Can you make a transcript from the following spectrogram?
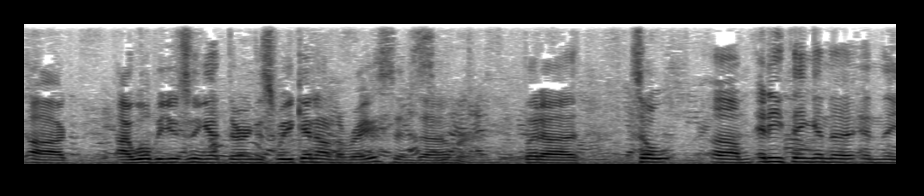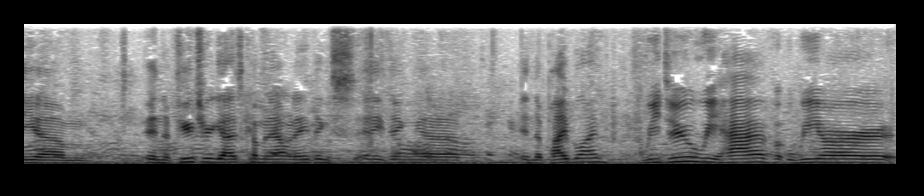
uh, I will be using it during this weekend on the race. And um, but uh, so um, anything in the in the um, in the future, you guys coming out with anything anything uh, in the pipeline? We do. We have. We are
